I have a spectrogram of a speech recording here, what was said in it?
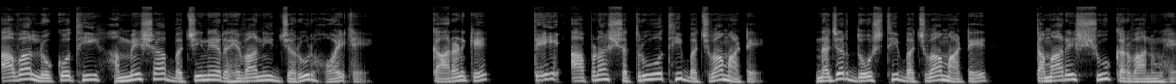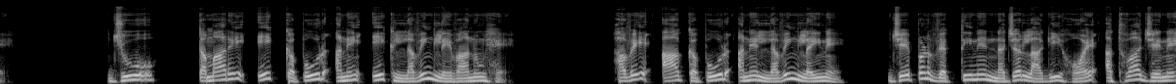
આવા લોકોથી હંમેશા બચીને રહેવાની જરૂર હોય છે, કારણ કે તે આપણા શત્રુઓથી બચવા માટે નજર દોષથી બચવા માટે તમારે શું કરવાનું છે જુઓ, તમારે એક કપૂર અને એક લવિંગ લેવાનું છે હવે આ કપૂર અને લવિંગ લઈને જે પણ વ્યક્તિને નજર લાગી હોય અથવા જેને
